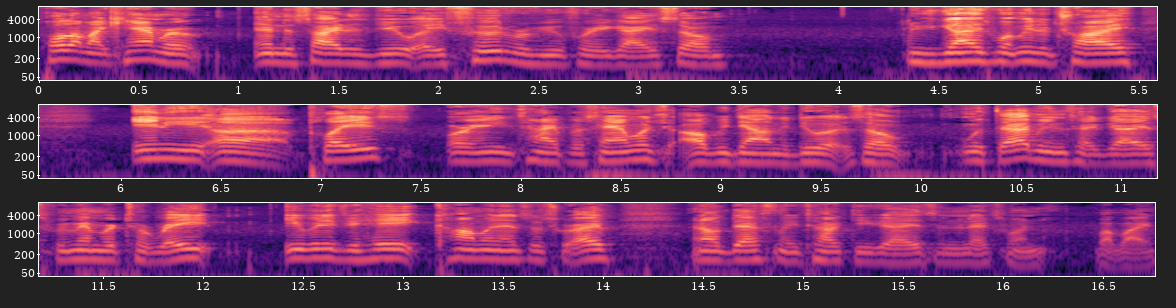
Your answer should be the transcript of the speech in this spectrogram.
pulled out my camera and decided to do a food review for you guys. So if you guys want me to try any uh, place or any type of sandwich, I'll be down to do it. So with that being said, guys, remember to rate, even if you hate, comment, and subscribe. And I'll definitely talk to you guys in the next one. Bye bye.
